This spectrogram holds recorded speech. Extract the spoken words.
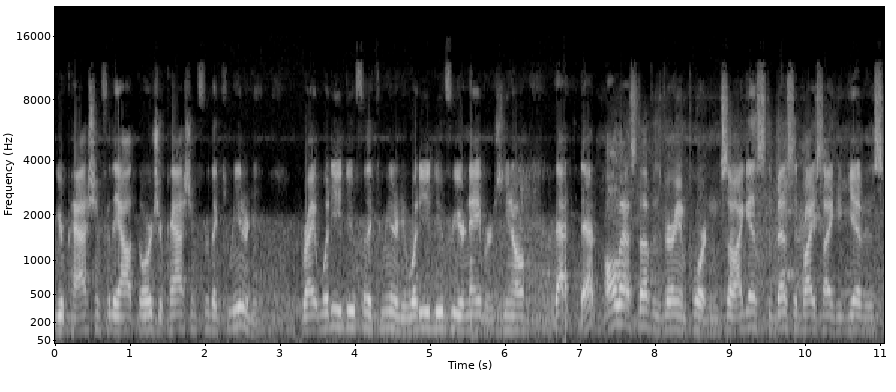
your passion for the outdoors, your passion for the community, right? What do you do for the community? What do you do for your neighbors? You know, that that all that stuff is very important. So I guess the best advice I could give is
